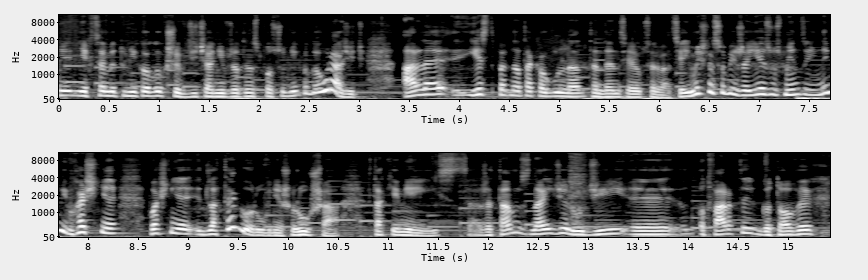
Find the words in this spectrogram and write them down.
nie, nie chcemy tu nikogo krzywdzić, ani w żaden sposób nikogo urazić, ale jest pewna taka ogólna tendencja i obserwacja. I myślę sobie, że Jezus między innymi właśnie, właśnie dlatego również rusza w takie miejsca, że tam znajdzie ludzi y, otwartych, gotowych,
